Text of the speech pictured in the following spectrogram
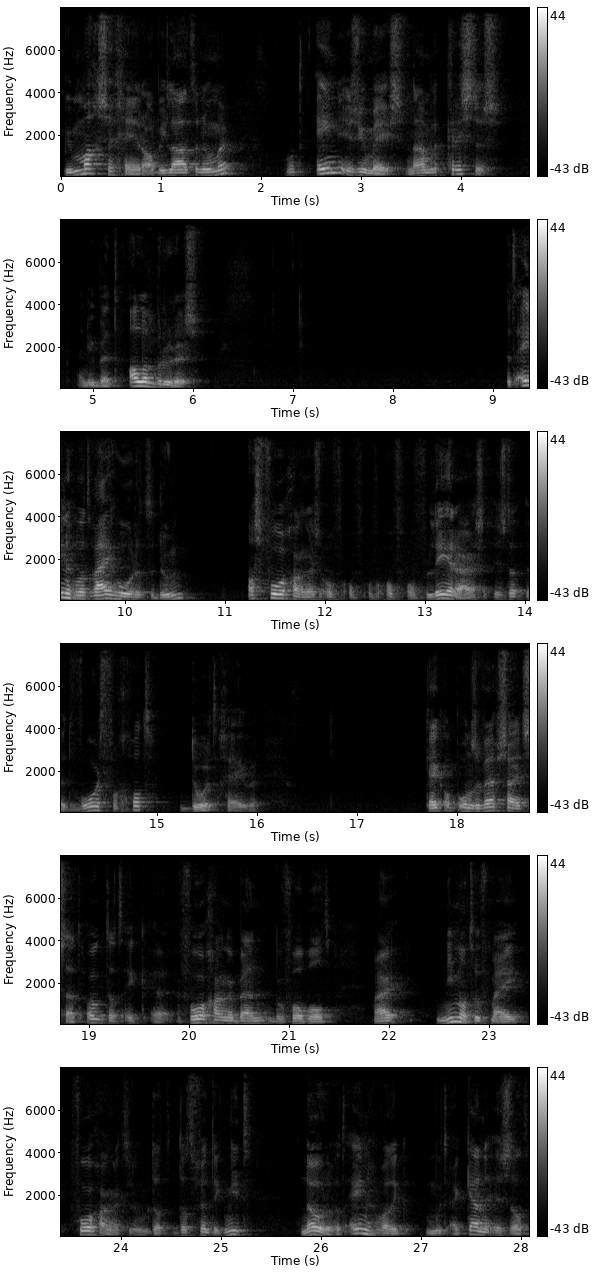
u mag zich geen rabbi laten noemen, want één is uw meester, namelijk Christus. En u bent allen broeders. Het enige wat wij horen te doen, als voorgangers of, of, of, of, leraars is dat het woord van God door te geven. Kijk, op onze website staat ook dat ik uh, voorganger ben, bijvoorbeeld. Maar niemand hoeft mij voorganger te noemen. Dat, dat vind ik niet nodig. Het enige wat ik moet erkennen is dat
